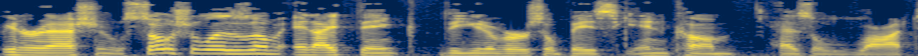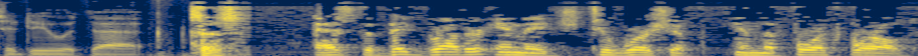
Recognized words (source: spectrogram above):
international socialism, and I think the universal basic income has a lot to do with that. As the Big Brother image to worship in the fourth world.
